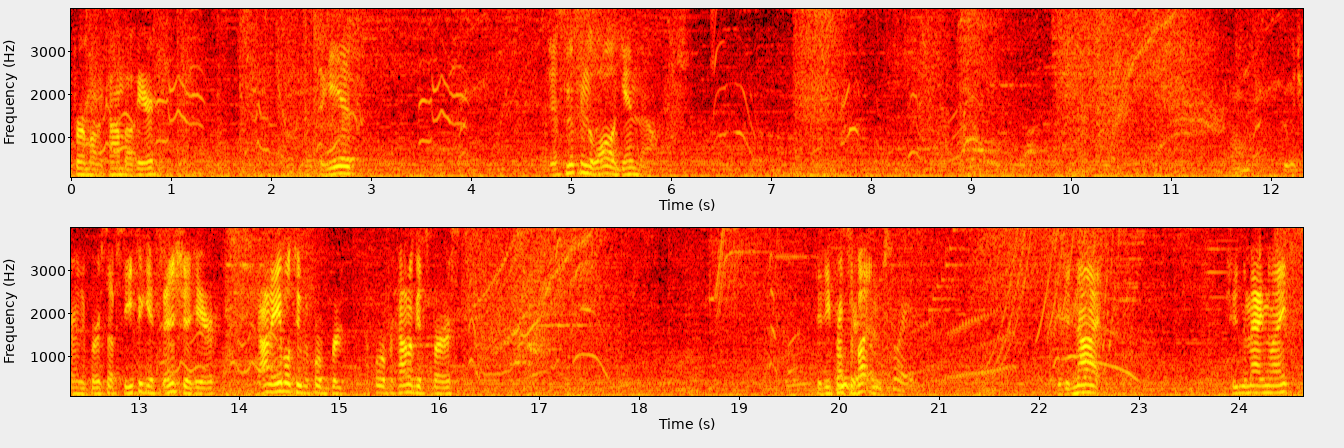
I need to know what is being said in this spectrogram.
Confirm on the combo here. Looks like he is. Just missing the wall again, though. Fumu trying to burst up, see if he can finish it here. Not able to before before Picano gets burst. Did he press the button? Choice. He did not. Shooting the Magnemites.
